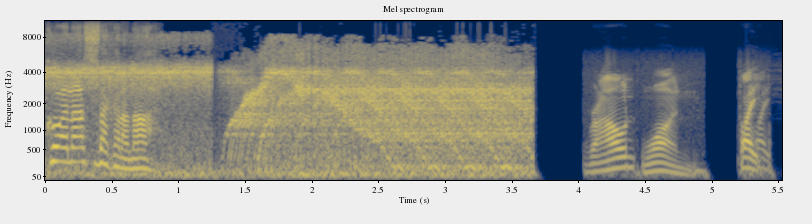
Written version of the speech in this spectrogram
こはなしだからな Round 1 Fight.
